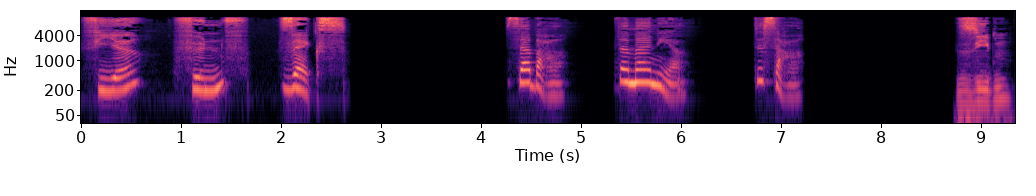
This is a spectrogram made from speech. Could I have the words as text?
vier, fünf, sechs, سبعة ثمانية تسعة sieben,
